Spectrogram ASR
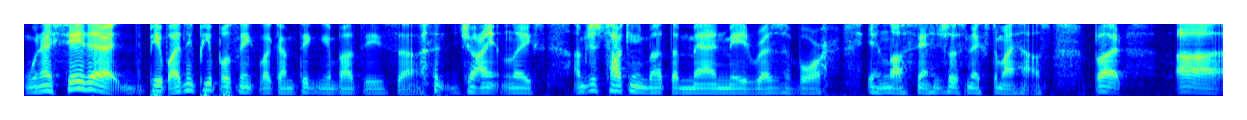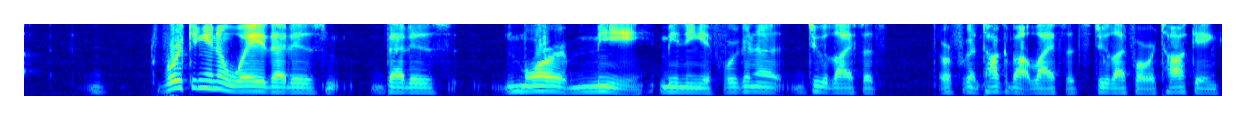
when I say that, people, I think people think like I'm thinking about these uh, giant lakes. I'm just talking about the man-made reservoir in Los Angeles next to my house. But uh, working in a way that is that is more me, meaning if we're gonna do life, let's or if we're gonna talk about life, let's do life while we're talking.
